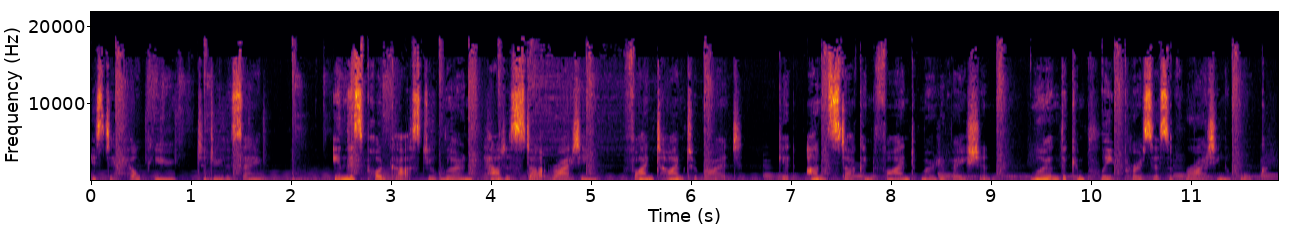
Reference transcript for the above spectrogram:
is to help you to do the same. In this podcast, you'll learn how to start writing, find time to write, get unstuck and find motivation, learn the complete process of writing a book,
